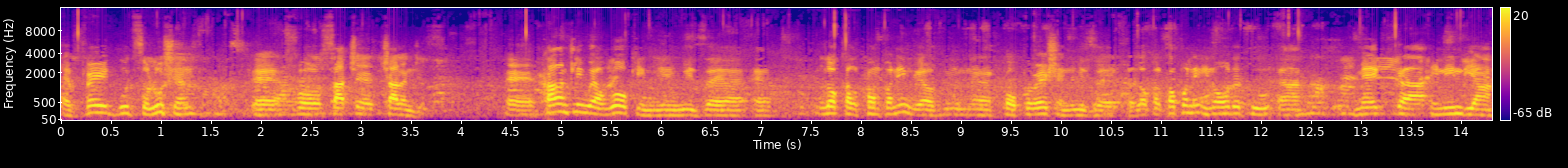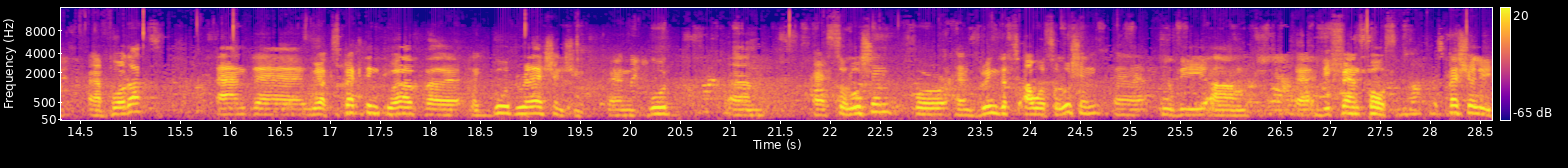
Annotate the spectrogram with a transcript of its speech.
a very good solution for such challenges. Uh, currently, we are working with uh, a local company. We are in uh, cooperation with uh, the local company in order to make in India products. And uh, we are expecting to have a good relationship and good um, solution for and bring our solution uh, to the um, defense forces, especially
